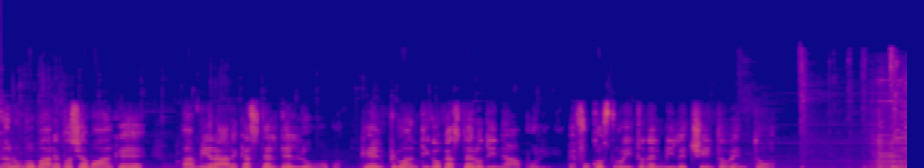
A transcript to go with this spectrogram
Da lungomare possiamo anche ammirare Castel dell'Ovo, che è il più antico castello di Napoli e fu costruito nel 1128.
